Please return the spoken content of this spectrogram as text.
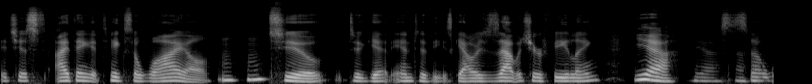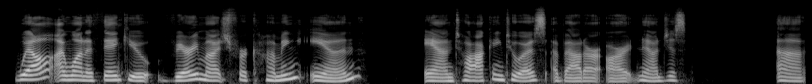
it just, I think it takes a while Mhm. to to get into these galleries. Is that what you're feeling? Yeah, yeah. uh-huh. So, well, I want to thank you very much for coming in and talking to us about our art. Now, just uh,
